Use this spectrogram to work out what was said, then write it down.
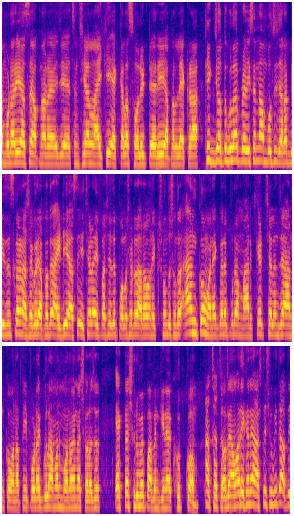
এমব্রয়ডারি আছে আপনার এই যে এসেনশিয়াল নাইকি এক কালার সলিড ট্যারি আপনার লেকরা ঠিক যতগুলা প্রেভিসের নাম বলছি যারা বিজনেস করেন আশা করি আপনাদের আইডিয়া আছে। এছাড়া এই পাশে যে পলো শার্টের আরও অনেক সুন্দর সুন্দর আনকমন একবারে পুরো মার্কেট চ্যালেঞ্জে আনকমন আপনি এই প্রোডাক্টগুলো আমার মনে হয় না সরাসরি একটা শোরুমে পাবেন কিনা খুব কম। আচ্ছা আচ্ছা তবে আমার এখানে আসতে সুবিধা আপনি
